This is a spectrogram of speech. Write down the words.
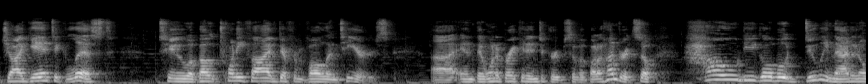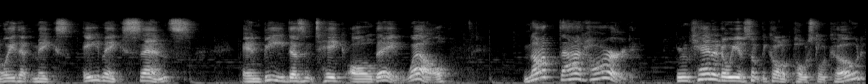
gigantic list to about 25 different volunteers. Uh, and they want to break it into groups of about 100. So how do you go about doing that in a way that makes A, makes sense, and B, doesn't take all day? Well, not that hard. In Canada, we have something called a postal code.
